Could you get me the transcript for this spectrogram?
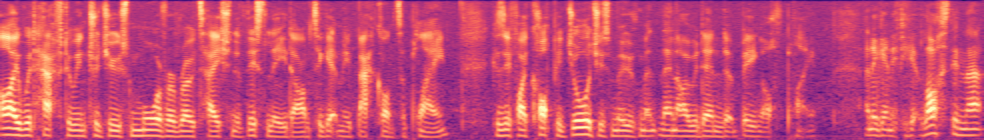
I would have to introduce more of a rotation of this lead arm to get me back onto plane. Because if I copy George's movement, then I would end up being off plane. And again, if you get lost in that,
